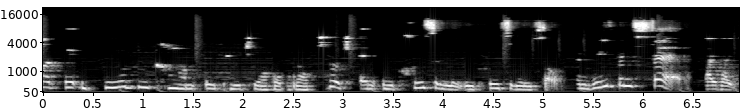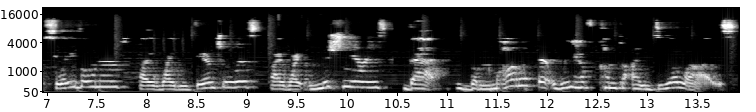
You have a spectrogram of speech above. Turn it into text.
but it did become a patriarchal black church and increasingly, increasingly so. And we've been fed by white slave owners, by white evangelists, by white missionaries that the model that we have come to idealize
